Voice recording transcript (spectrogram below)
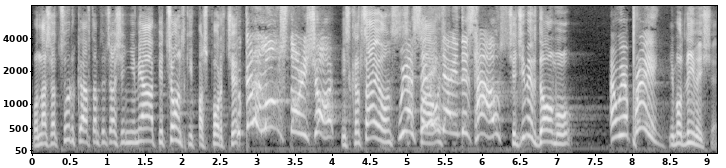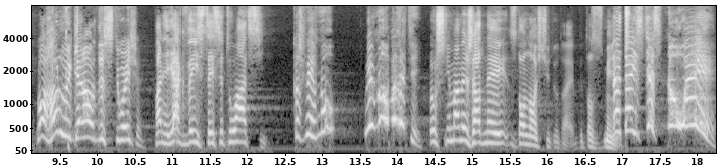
Bo nasza córka w tamtym czasie nie miała pieczątki w paszporcie. To cut a long story short, I skracając we are sitting całość, there in this house siedzimy w domu and we are praying. i modlimy się. Lord, how do we get out of this situation? Panie, jak wyjść z tej sytuacji? Because we have no, we have no ability. Bo już nie mamy żadnej zdolności tutaj, by to zmienić. That there is just no way.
